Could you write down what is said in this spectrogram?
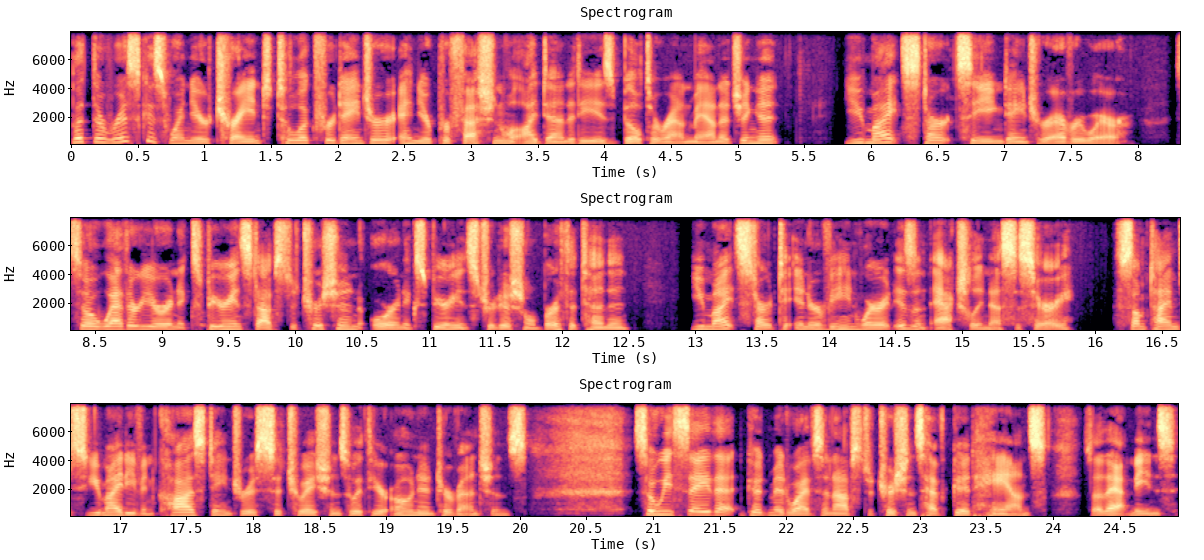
But the risk is when you're trained to look for danger and your professional identity is built around managing it, you might start seeing danger everywhere. So, whether you're an experienced obstetrician or an experienced traditional birth attendant, you might start to intervene where it isn't actually necessary. Sometimes you might even cause dangerous situations with your own interventions. So we say that good midwives and obstetricians have good hands. So that means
